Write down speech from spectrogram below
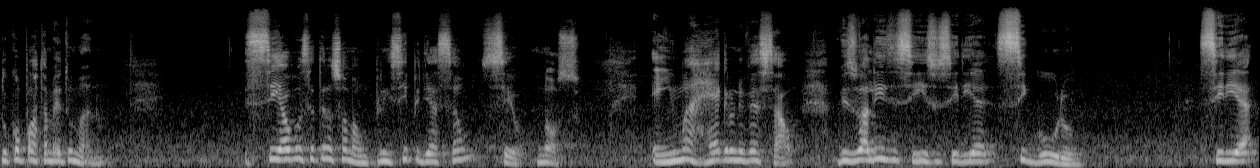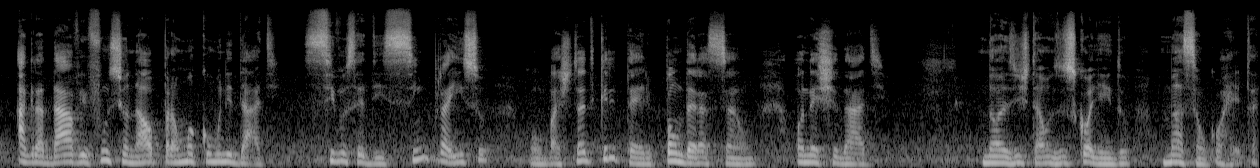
do comportamento humano. Se ao você transformar um princípio de ação seu, nosso, em uma regra universal. Visualize se isso seria seguro, seria agradável e funcional para uma comunidade. Se você diz sim para isso, com bastante critério, ponderação, honestidade, nós estamos escolhendo uma ação correta.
